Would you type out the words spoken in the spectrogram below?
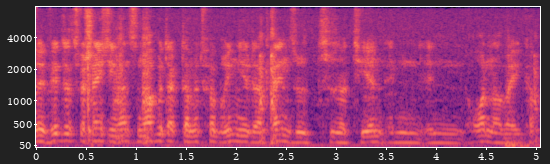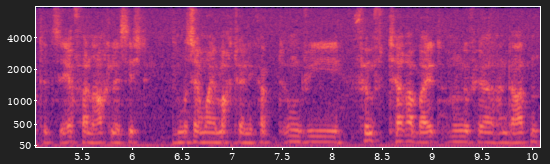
So, ich werde jetzt wahrscheinlich den ganzen Nachmittag damit verbringen, hier Dateien zu, zu sortieren in, in Ordner, weil ich habe das sehr vernachlässigt. Das muss ja mal gemacht werden. Ich habe irgendwie 5 Terabyte ungefähr an Daten.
